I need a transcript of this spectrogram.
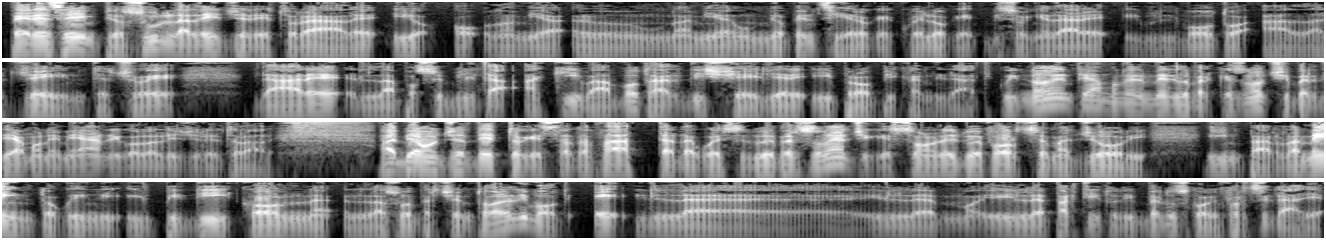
Per esempio, sulla legge elettorale, io ho una mia, una mia, un mio pensiero che è quello che bisogna dare il voto alla gente, cioè dare la possibilità a chi va a votare di scegliere i propri candidati. Quindi non entriamo nel merito perché sennò ci perdiamo nei meandri con la legge elettorale. Abbiamo già detto che è stata fatta da questi due personaggi che sono le due forze maggiori in Parlamento, quindi il PD con la sua percentuale di voti e il, il, il partito di Berlusconi, Forza Italia,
